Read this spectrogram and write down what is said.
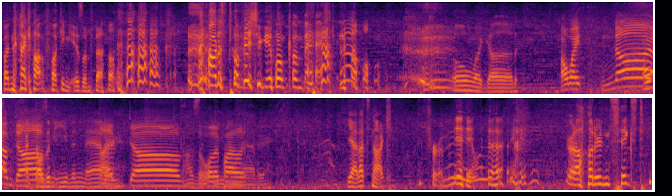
But now I got fucking Isabelle. How does the fishing it won't come back? No. Oh my god. Oh wait, no, oh, I'm dumb. That doesn't even matter. I'm dumb. doesn't the autopilot. even matter. Yeah, that's not for a minute. You're at 160.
